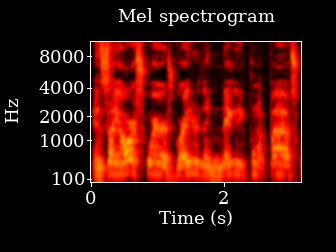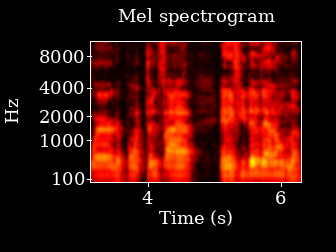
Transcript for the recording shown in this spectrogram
and say r squared is greater than negative 0.5 squared or 0.25. And if you do that on the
